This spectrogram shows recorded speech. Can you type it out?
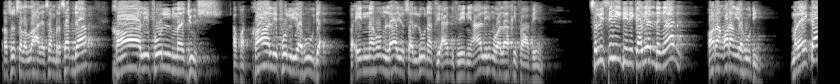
Rasul sallallahu alaihi wasallam bersabda khaliful majus afwan khaliful yahuda fa innahum la yusalluna fi anfi ni'alihim wala khifafihim. Selisihi diri kalian dengan orang-orang Yahudi. Mereka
